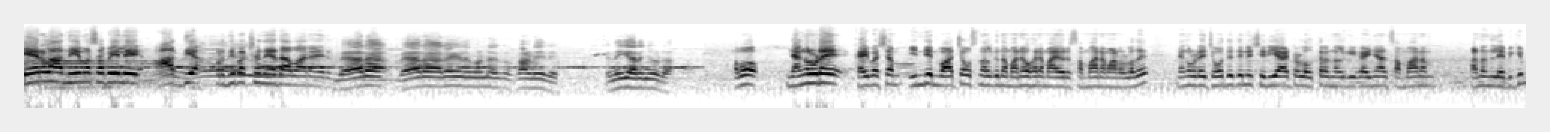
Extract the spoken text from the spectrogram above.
കേരള നിയമസഭയിലെ ആദ്യ പ്രതിപക്ഷ നേതാവ് ആരായിരുന്നു വേറെ വേറെ ആരെങ്കിലും കൊണ്ട് കാണരുത് എനിക്ക് അറിഞ്ഞൂടാ. അപ്പോൾ ഞങ്ങളുടെ കൈവശം ഇന്ത്യൻ വാച്ച് ഹൗസ് നൽകുന്ന മനോഹരമായ ഒരു സമ്മാനമാണുള്ളത്. ഞങ്ങളുടെ ചോദ്യത്തിന് ശരിയായിട്ടുള്ള ഉത്തരം നൽകി കഴിഞ്ഞാൽ സമ്മാനം അണ്ണന് ലഭിക്കും.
